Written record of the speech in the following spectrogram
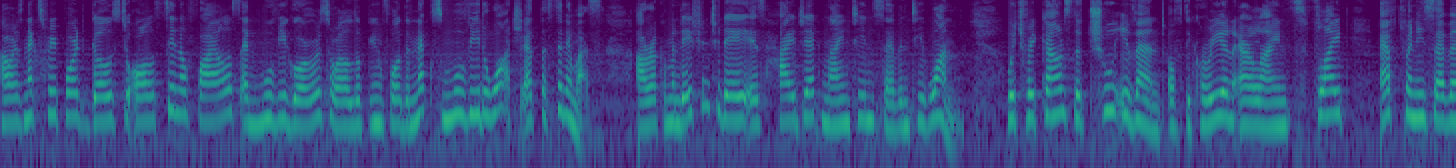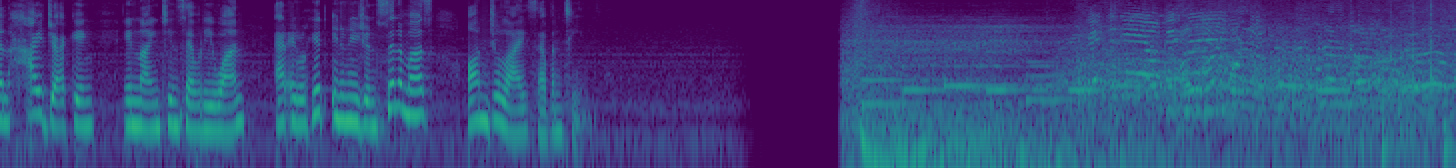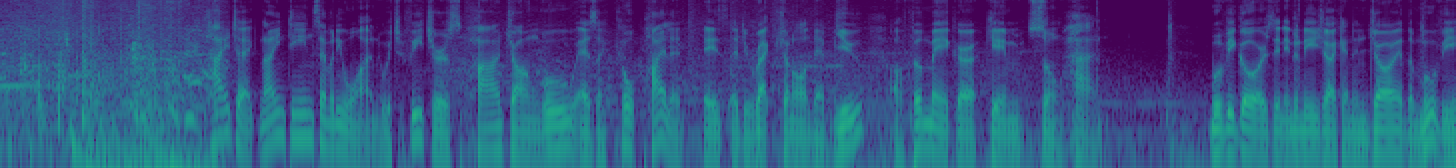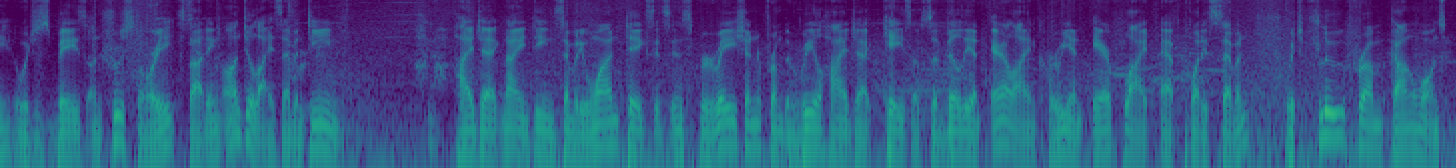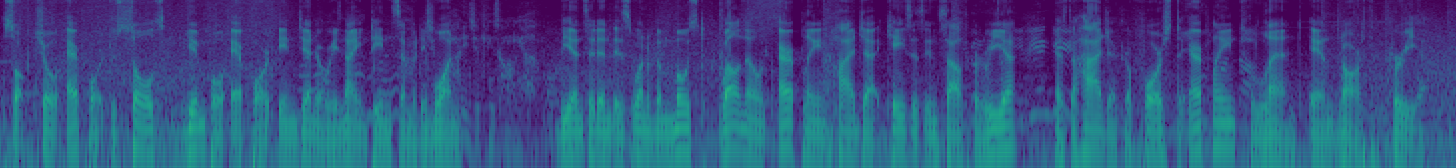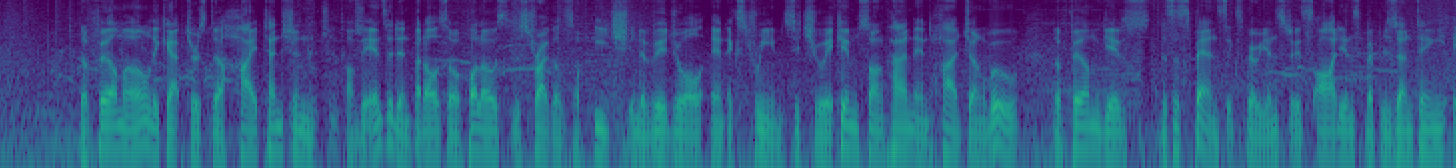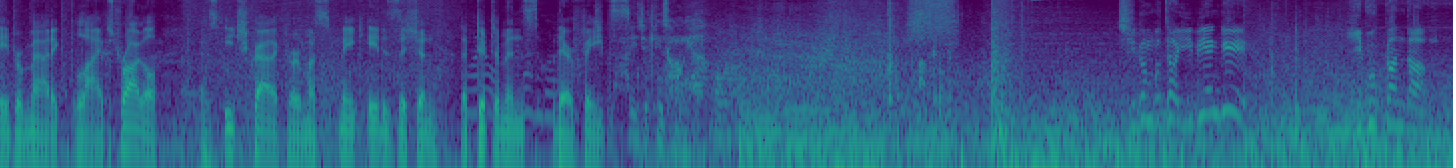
Our next report goes to all cinephiles and moviegoers who are looking for the next movie to watch at the cinemas. Our recommendation today is Hijack 1971, which recounts the true event of the Korean Airlines flight F-27 hijacking in 1971, and it will hit Indonesian cinemas on July 17. Hijack 1971, which features Ha Jung-woo as a co-pilot, is a directional debut of filmmaker Kim Sung-han. Moviegoers in Indonesia can enjoy the movie, which is based on true story, starting on July 17. Hijack 1971 takes its inspiration from the real hijack case of civilian airline Korean Air Flight F-27, which flew from Gangwon's Sokcho Airport to Seoul's Gimpo Airport in January 1971. The incident is one of the most well-known airplane hijack cases in South Korea, as the hijacker forced the airplane to land in North Korea. The film only captures the high tension of the incident but also follows the struggles of each individual in extreme situations. Kim Sung-han and Ha Jung-woo, the film gives the suspense experience to its audience by presenting a dramatic life struggle as each character must make a decision that determines their fates. 이북 간다.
